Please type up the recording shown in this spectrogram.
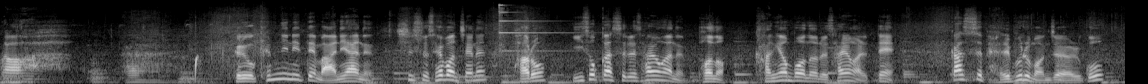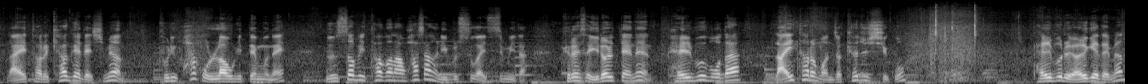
아. 그리고 캠리니 때 많이 하는 실수 세 번째는 바로 이소가스를 사용하는 버너, 강연 버너를 사용할 때 가스 밸브를 먼저 열고 라이터를 켜게 되시면 불이 확 올라오기 때문에 눈썹이 터거나 화상을 입을 수가 있습니다. 그래서 이럴 때는 밸브보다 라이터를 먼저 켜주시고 밸브를 열게 되면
